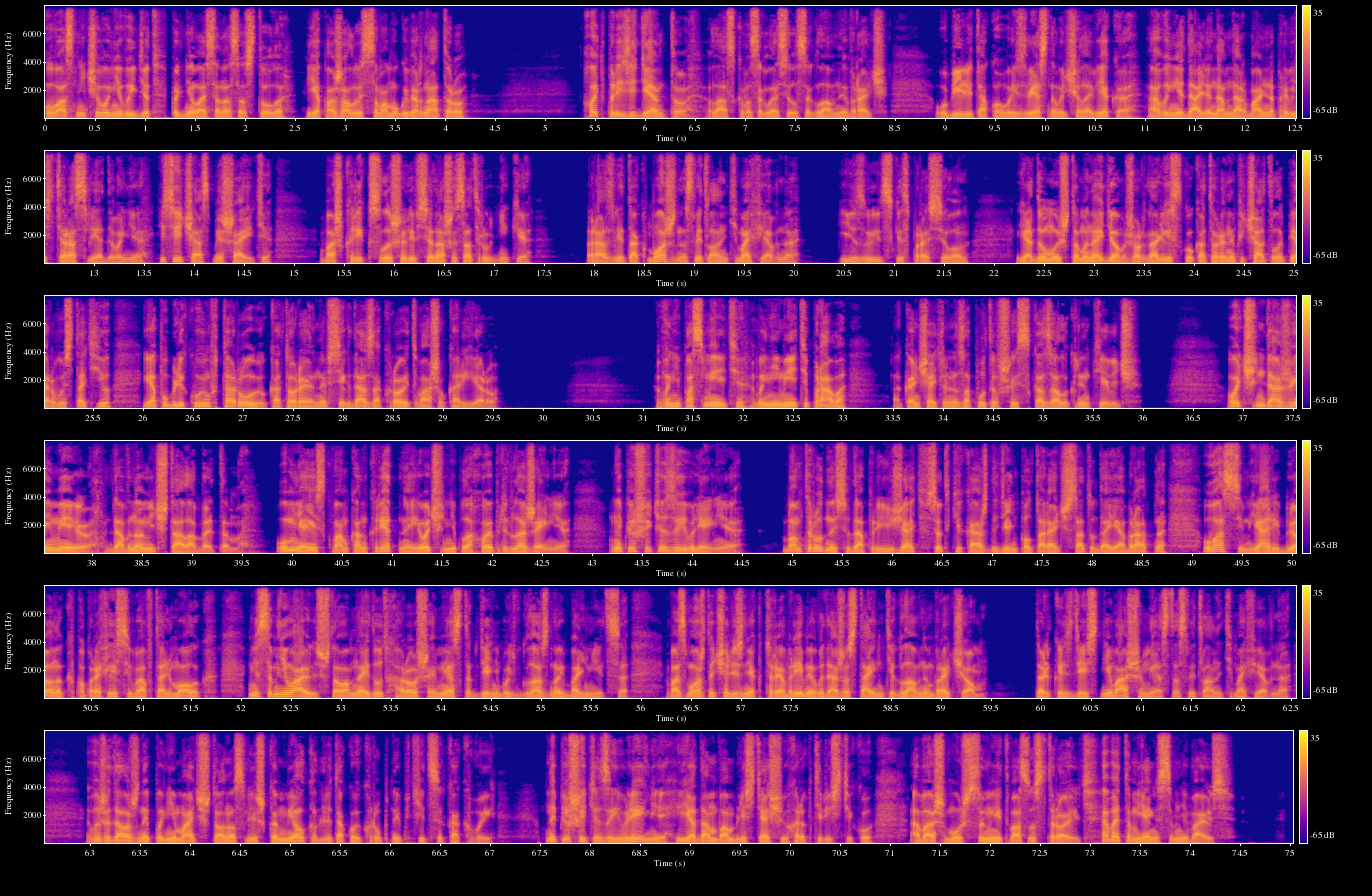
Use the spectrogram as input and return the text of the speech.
«У вас ничего не выйдет», — поднялась она со стула. «Я пожалуюсь самому губернатору». «Хоть президенту», — ласково согласился главный врач. Убили такого известного человека, а вы не дали нам нормально провести расследование, и сейчас мешаете. Ваш крик слышали все наши сотрудники. Разве так можно, Светлана Тимофеевна?» Иезуитски спросил он. «Я думаю, что мы найдем журналистку, которая напечатала первую статью, и опубликуем вторую, которая навсегда закроет вашу карьеру». «Вы не посмеете, вы не имеете права», окончательно запутавшись, сказала Клинкевич. «Очень даже имею. Давно мечтал об этом. У меня есть к вам конкретное и очень неплохое предложение. Напишите заявление. Вам трудно сюда приезжать, все-таки каждый день полтора часа туда и обратно. У вас семья, ребенок, по профессии вы офтальмолог. Не сомневаюсь, что вам найдут хорошее место где-нибудь в глазной больнице. Возможно, через некоторое время вы даже станете главным врачом. Только здесь не ваше место, Светлана Тимофеевна. Вы же должны понимать, что оно слишком мелко для такой крупной птицы, как вы. Напишите заявление, и я дам вам блестящую характеристику, а ваш муж сумеет вас устроить, а в этом я не сомневаюсь».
